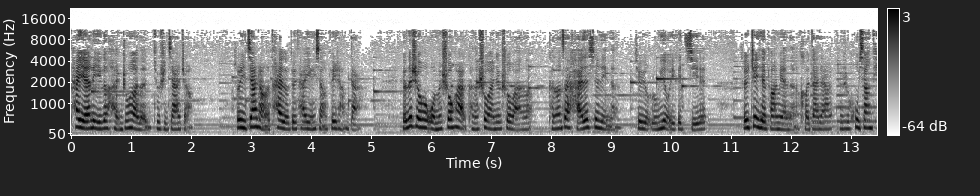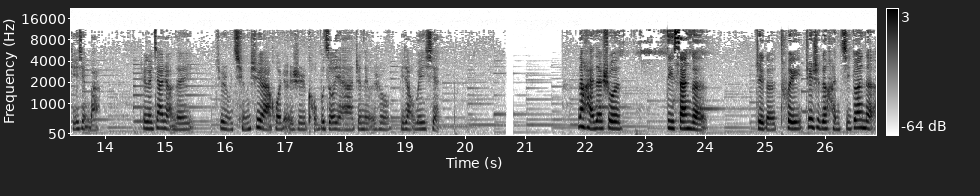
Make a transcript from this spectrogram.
他眼里一个很重要的就是家长，所以家长的态度对他影响非常大。有的时候我们说话可能说完就说完了，可能在孩子心里呢就有容易有一个结。所以这些方面呢，和大家就是互相提醒吧，这个家长的。这种情绪啊，或者是口不择言啊，真的有的时候比较危险。那还在说第三个，这个推，这是个很极端的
